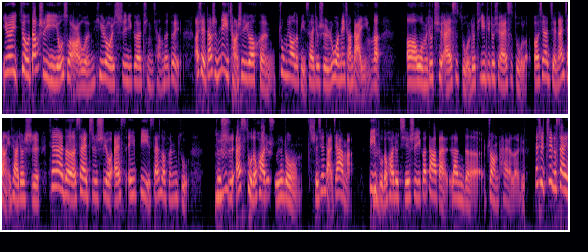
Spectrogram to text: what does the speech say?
因为就当时已有所耳闻，Hero 是一个挺强的队，而且当时那一场是一个很重要的比赛，就是如果那场打赢了，呃，我们就去 S 组了，就 TCG 就去 S 组了。呃，现在简单讲一下，就是现在的赛制是由 S、A、B 三个分组。就是 S 组的话，就属于那种神仙打架嘛。B 组的话，就其实是一个大板烂的状态了。就但是这个赛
